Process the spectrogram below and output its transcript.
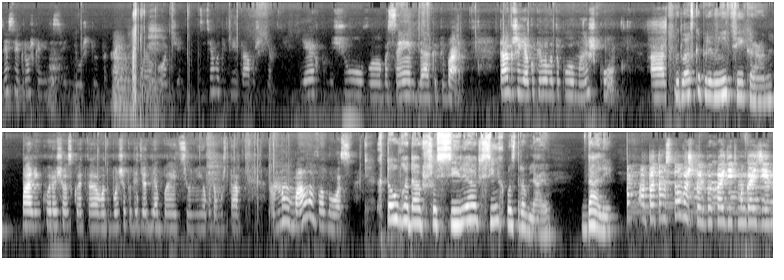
Здесь игрушка в виде свинюшки, вот такая вот очень. Затем вот такие камушки. Я их помещу в бассейн для капибар. Также я купила вот такую мышку. А Будь ласка, переверніть ці екрани. маленькую расческу это вот больше подойдет для Бетти у нее, потому что, ну, мало волос. Хто вгадав, що Сілія, всіх поздравляю. Далі. А потом снова, что ли, выходить в магазин?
